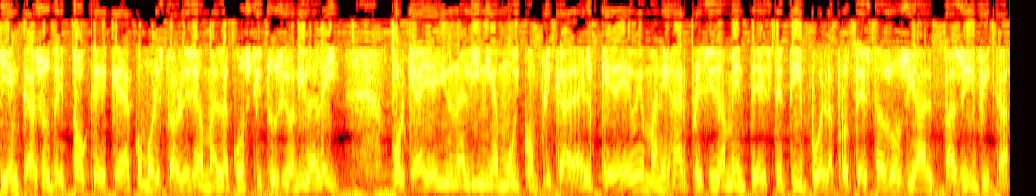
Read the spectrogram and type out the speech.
y en casos de toque de queda, como lo establece además la Constitución y la ley, porque ahí hay una línea muy complicada. El que debe manejar precisamente este tipo de la protesta social, pacífica,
